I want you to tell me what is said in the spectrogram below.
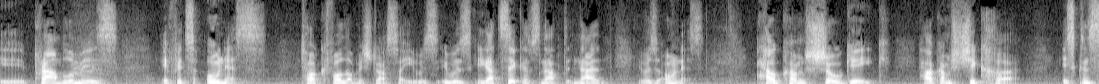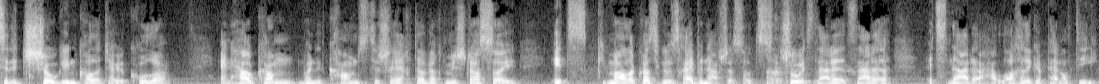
uh, problem is if it's ones. Tokfala Mishnasai. It was it was he got sick. It's not not it was ones. How come shogeg? How come shikha is considered shogin kolatari kula? And how come when it comes to sheikh davech mishnasai, it's malakosikus chayv So it's true. It's not a. It's not a. It's not a halachic penalty.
